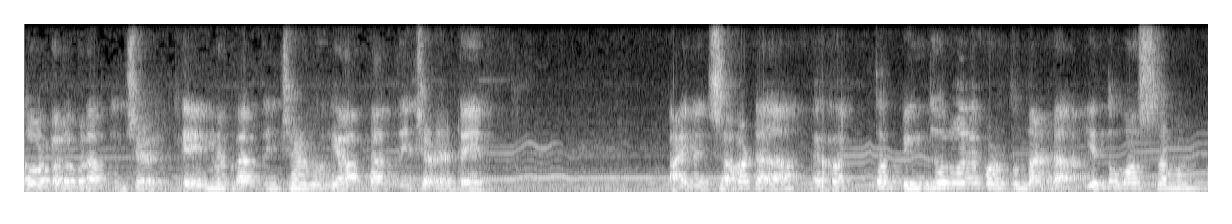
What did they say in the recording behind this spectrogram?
తోటలో ప్రార్థించాడు. ఏమి ప్రార్థించాడు? ఎలా ప్రార్థించాడంటే ఆయన చెమట రక్త బిందువులోనే పడుతుందంట. ఎందుకు అవసరము?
